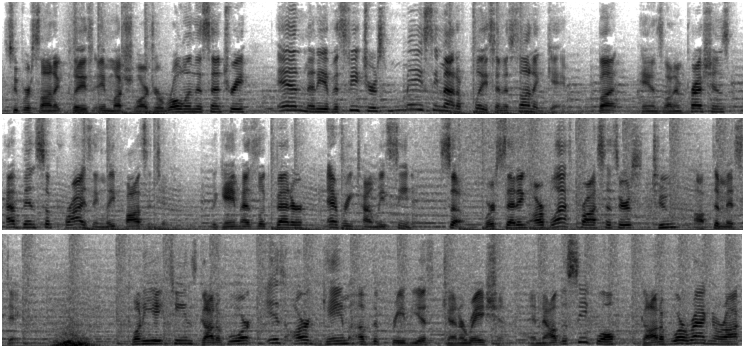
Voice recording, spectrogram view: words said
Supersonic plays a much larger role in this entry, and many of its features may seem out of place in a Sonic game, but hands on impressions have been surprisingly positive. The game has looked better every time we've seen it, so we're setting our blast processors to optimistic. 2018's God of War is our game of the previous generation, and now the sequel, God of War Ragnarok,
